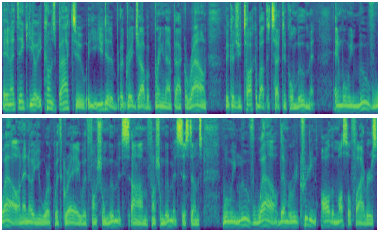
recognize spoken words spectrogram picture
And I think you know it comes back to you did a, a, great job of bringing that back around because you talk about the technical movement, and when we move well, and I know you work with Gray with functional movements, um, functional movement systems. When we move well, then we're recruiting all the muscle fibers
